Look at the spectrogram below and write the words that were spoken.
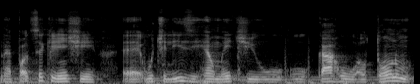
Né? Pode ser que a gente é, utilize realmente o, o, carro autônomo,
